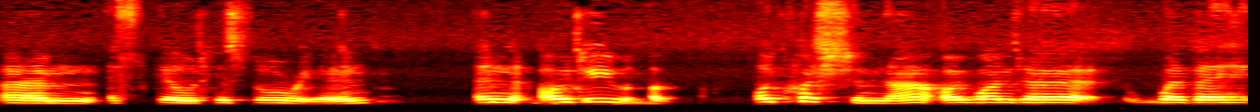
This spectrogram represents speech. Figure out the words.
um, a skilled historian. And I do, I question that. I wonder whether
